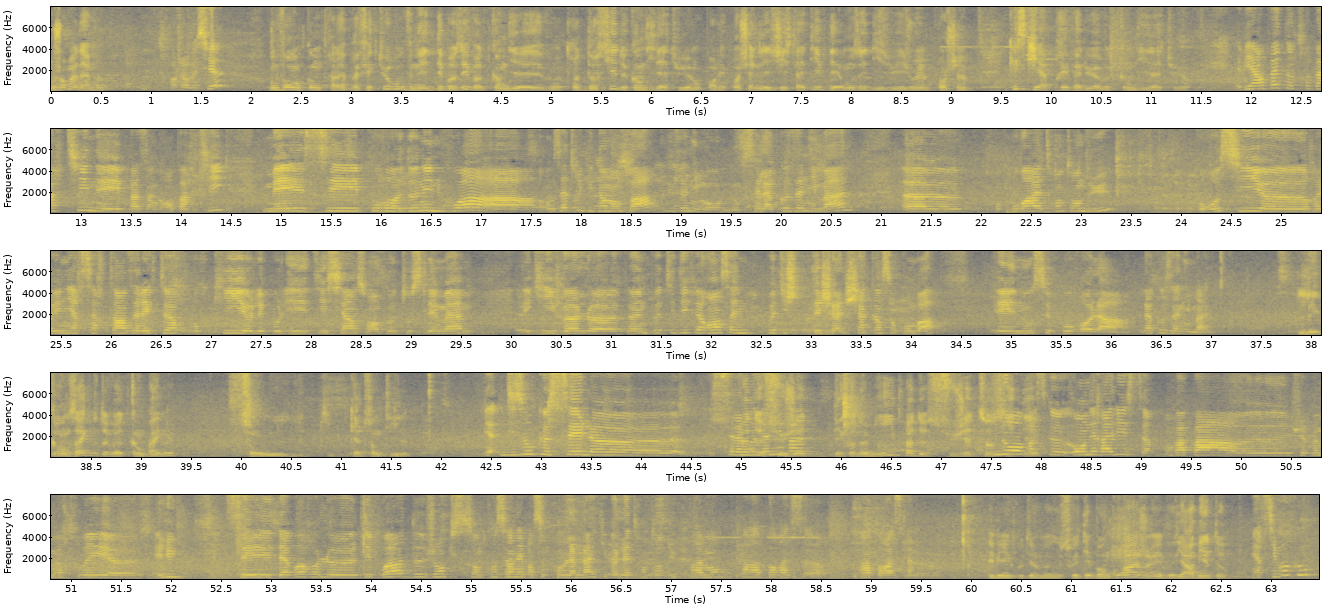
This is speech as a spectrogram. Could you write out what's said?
Bonjour madame. Bonjour monsieur. On vous rencontre à la préfecture où vous venez de déposer votre, votre, dossier de candidature pour les prochaines législatives des 11 et 18 juin prochains. Qu'est-ce qui a prévalu à votre candidature? Eh bien en fait notre parti n'est pas un grand parti, mais c'est pour donner une voix aux êtres qui n'en ont pas, les animaux. Donc c'est la cause animale, euh, pour pouvoir être entendu, pour aussi euh, réunir certains électeurs pour qui euh, les politiciens sont un peu tous les mêmes et qui veulent euh, faire une petite différence à une petite échelle, chacun son combat. Et nous, c'est pour euh, la, la, cause animale. Les grands axes de votre campagne, sont, quels sont-ils? Disons que c'est le, la Pas de sujet d'économie, pas de sujet de société Non, parce qu'on est réaliste. On va pas, euh, je vais pas me retrouver élu. C'est d'avoir des voix de gens qui se sentent concernés par ce problème-là et qui veulent être entendus vraiment par rapport à, ça, par rapport à cela. Eh bien écoutez, on va vous souhaiter bon courage et vous dire à bientôt. Merci beaucoup.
